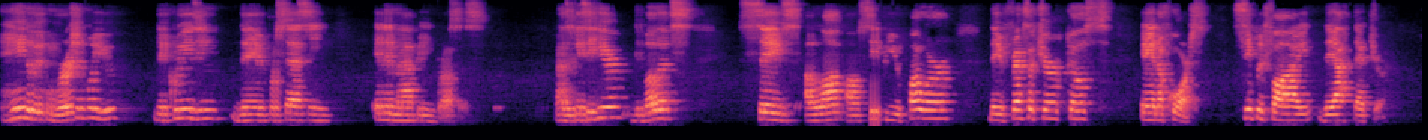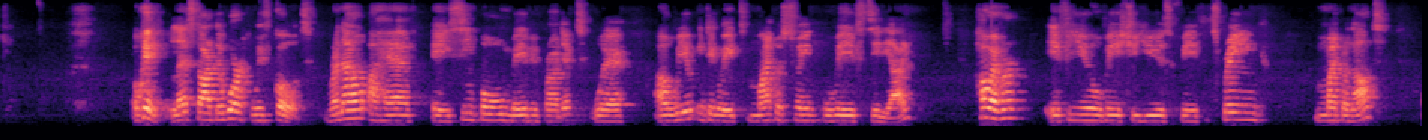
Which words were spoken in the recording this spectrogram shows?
handle the conversion for you, the decreasing the processing and the mapping process. As you can see here, the bullets saves a lot of CPU power, the infrastructure costs, and of course, simplify the architecture. Okay, let's start the work with code. Right now I have a simple Maven project where I will integrate MicroStream with CDI. However, if you wish to use with Spring, Micronaut,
